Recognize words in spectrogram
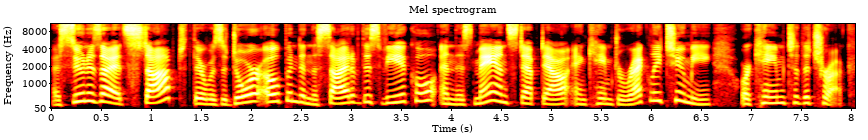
As soon as I had stopped, there was a door opened in the side of this vehicle, and this man stepped out and came directly to me or came to the truck.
